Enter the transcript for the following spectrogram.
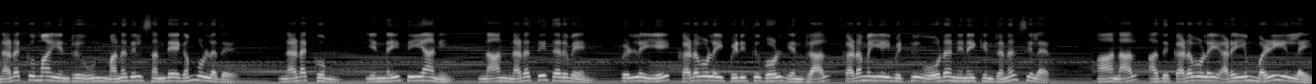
நடக்குமா என்று உன் மனதில் சந்தேகம் உள்ளது. நடக்கும். என்னை தீயானி. நான் நடத்தி தருவேன். பிள்ளையே கடவுளை பிடித்துகொள் என்றால் கடமையை விட்டு ஓட நினைக்கின்றனர் சிலர். ஆனால் அது கடவுளை அடையும் வழி இல்லை.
